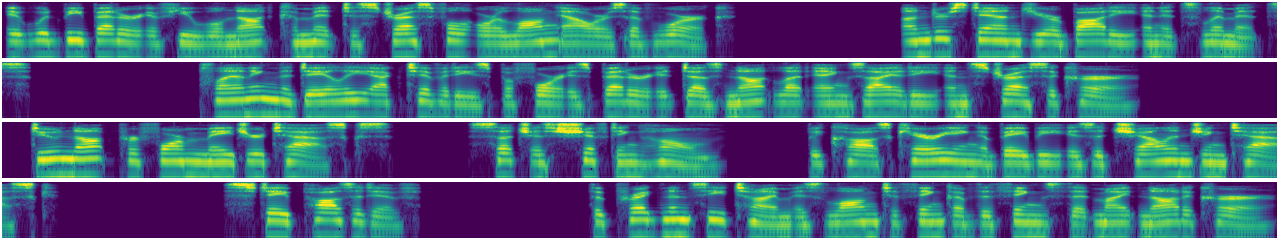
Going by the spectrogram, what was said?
It would be better if you will not commit to stressful or long hours of work. Understand your body and its limits. Planning the daily activities before is better it does not let anxiety and stress occur. Do not perform major tasks, such as shifting home, because carrying a baby is a challenging task. Stay positive. The pregnancy time is long to think of the things that might not occur.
